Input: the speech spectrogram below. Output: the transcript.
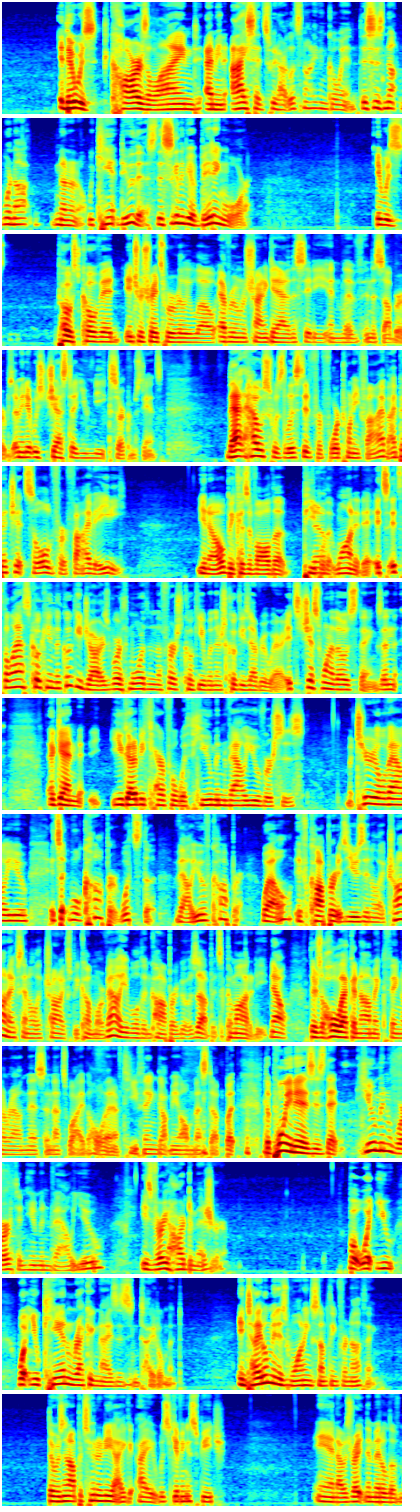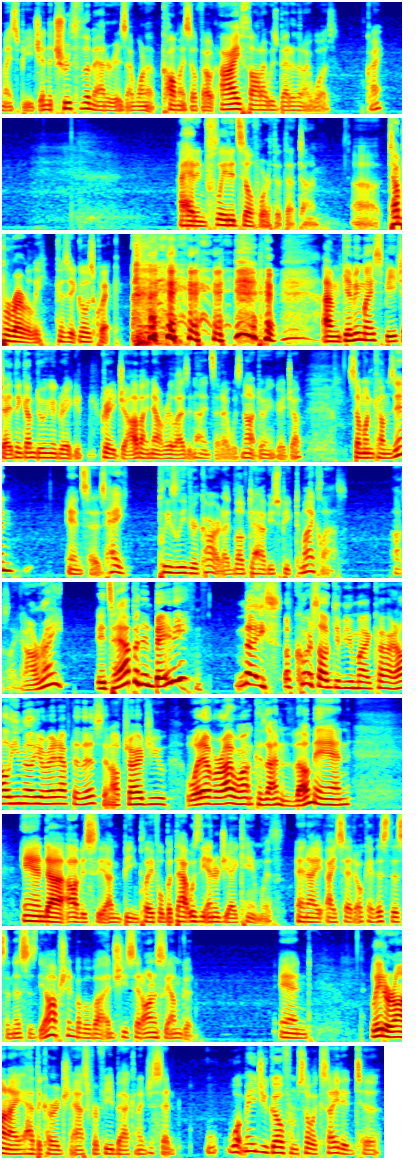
there was cars aligned. I mean, I said, "Sweetheart, let's not even go in. This is not. We're not. No, no, no. We can't do this. This is going to be a bidding war." It was post COVID. Interest rates were really low. Everyone was trying to get out of the city and live in the suburbs. I mean, it was just a unique circumstance that house was listed for 425 i bet you it sold for 580 you know because of all the people Yeah. that wanted it it's it's the last cookie in the cookie jar is worth more than the first cookie when there's cookies everywhere it's just one of those things and again you got to be careful with human value versus material value it's like well copper what's the value of copper well if copper is used in electronics and electronics become more valuable then copper goes up. It's a commodity. Now there's a whole economic thing around this and that's why the whole nft thing got me all messed up. But the point is is that human worth and human value is very hard to measure. But what you what you can recognize is entitlement. Entitlement is wanting something for nothing. There was an opportunity i, I was giving a speech and i was right in the middle of my speech and the truth of the matter is i want to call myself out i thought i was better than i was okay I had inflated self worth at that time, uh, temporarily, because it goes quick. I'm giving my speech. I think I'm doing a great, great job. I now realize in hindsight I was not doing a great job. Someone comes in and says, "Hey, please leave your card. I'd love to have you speak to my class." I was like, "All right, it's happening, baby." nice. Of course, I'll give you my card. I'll email you right after this, and I'll charge you whatever I want because I'm the man. And uh, obviously, I'm being playful, but that was the energy I came with. And I, I said, okay, this, this, and this is the option, blah, blah, blah. And she said, honestly, I'm good. And later on, I had the courage to ask for feedback, and I just said, what made you go from so excited to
